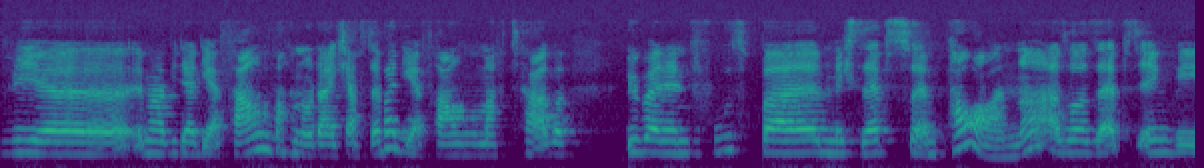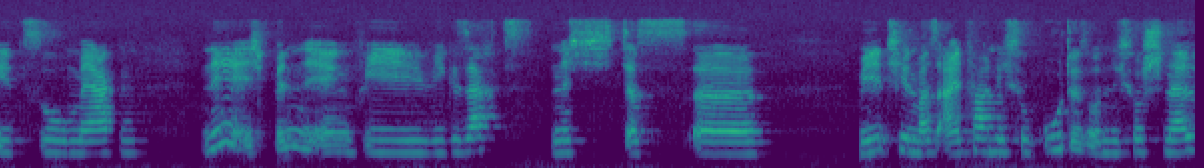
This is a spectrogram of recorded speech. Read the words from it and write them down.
wir immer wieder die Erfahrung machen oder ich auch selber die Erfahrung gemacht habe, über den Fußball mich selbst zu empowern. Ne? Also selbst irgendwie zu merken, nee, ich bin irgendwie, wie gesagt, nicht das äh, Mädchen, was einfach nicht so gut ist und nicht so schnell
